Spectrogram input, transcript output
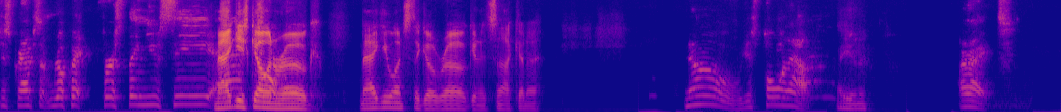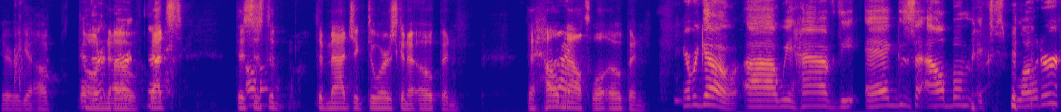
Just grab something real quick. First thing you see. Maggie's and going pull. rogue. Maggie wants to go rogue, and it's not gonna. No, just pull one out. Are you gonna? All right. Here we go. Oh, Yeah, oh they're- no, they're- that's this Oh, is the the magic door is gonna open. The hell right. mouth will open. Here we go. Uh, we have the Eggs album Exploder.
